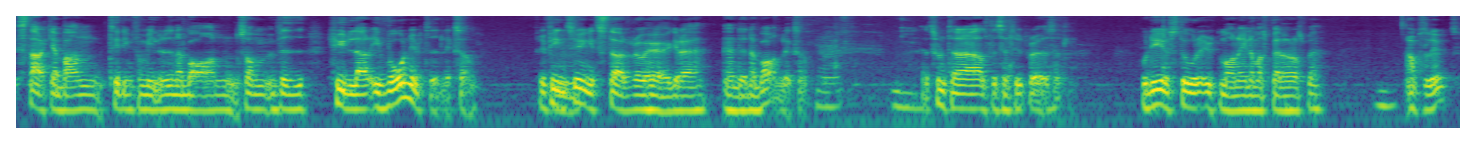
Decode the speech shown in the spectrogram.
starka band till din familj och dina barn som vi hyllar i vår nutid. Liksom. För det finns ju inget större och högre än dina barn. Liksom. Jag tror inte det har alltid sett ut på det viset. Och det är ju en stor utmaning när man spelar rollspel. Absolut.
